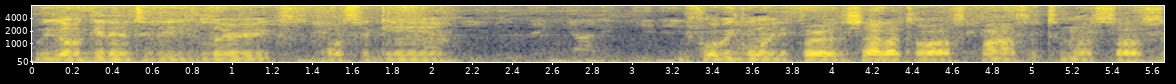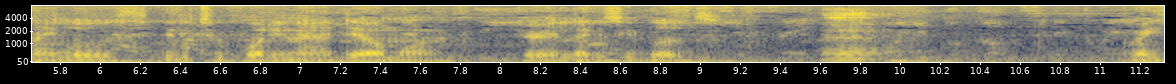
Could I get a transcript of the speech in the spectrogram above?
We're gonna get into these lyrics once again. before we go any further, shout out to our sponsor, Too Much Sauce St. Louis, 5249 Delmar, here at Legacy Books. Mm. Great,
